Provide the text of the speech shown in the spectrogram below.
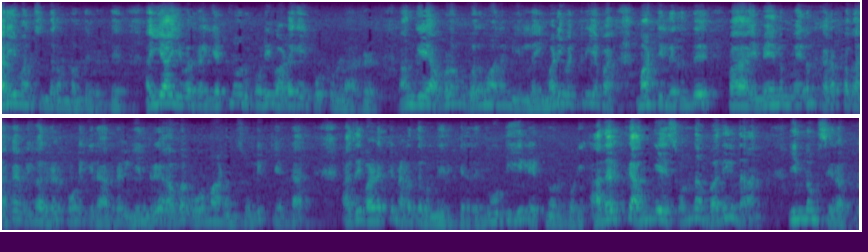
அரியமான் சுந்தரம் வந்துவிட்டு ஐயா இவர்கள் எட்நூறு கோடி வாடகை போட்டுள்ளார்கள். அங்கே அவ்வளவு வருமானம் இல்லை. மடிவற்றிய மாட்டிலிருந்து மேலும் மேலும் கறப்பதாக இவர்கள் போடுகிறார்கள் என்று அவர் ஓமானம் சொல்லி கேட்டார். அது வழக்கு நடந்து கொண்டிருக்கிறது. ஊட்டியில் எட்நூறு கோடி. அதற்கு அங்கே சொன்ன பதில்தான் இன்னும் சிறப்பு.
